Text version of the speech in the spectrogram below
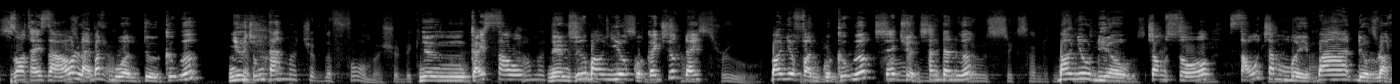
Do Thái giáo lại bắt nguồn từ cựu ước như chúng ta. Nhưng cái sau nên giữ bao nhiêu của cái trước đây? Bao nhiêu phần của cựu ước sẽ chuyển sang tân ước? Bao nhiêu điều trong số 613 điều luật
